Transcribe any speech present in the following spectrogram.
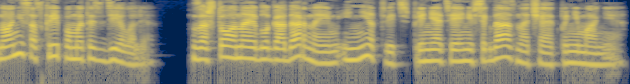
Но они со скрипом это сделали. За что она и благодарна им, и нет, ведь принятие не всегда означает понимание.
